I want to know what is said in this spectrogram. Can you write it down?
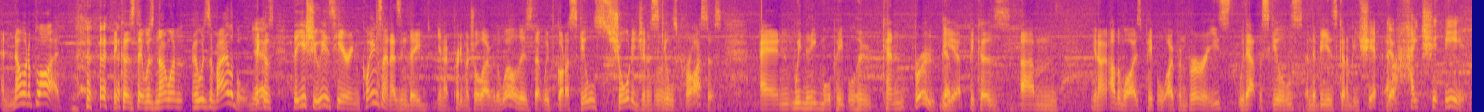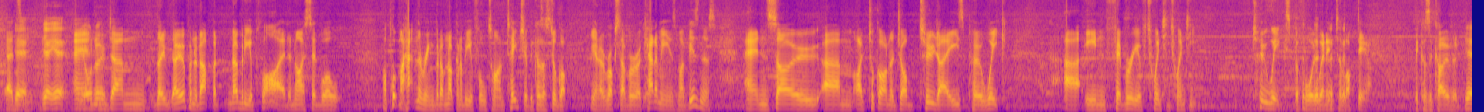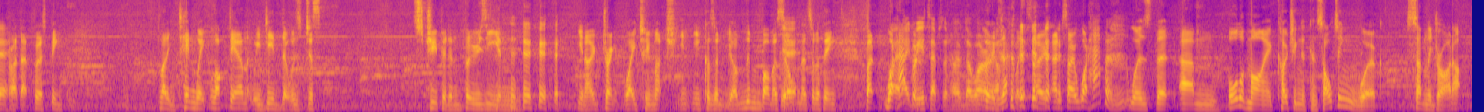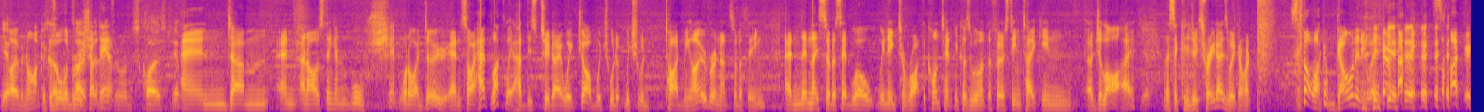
And no one applied because there was no one who was available. Yeah. Because the issue is here in Queensland, as indeed you know pretty much all over the world, is that we've got a skills shortage and a skills crisis, and we need more people who can brew Yep. beer because. Um, you know, otherwise people open breweries without the skills, and the beer's going to be shit. And Yep. I hate shit beer. Adzi. Yeah. Yeah. Yeah. We all do. And um, they, they opened it up, but nobody applied. And I said, well, I'll put my hat in the ring, but I'm not going to be a full time teacher because I still got, you know, Rockstar Brewer Academy as my business. And so um, I took on a job two days per week uh, in February of 2020, two weeks before we went into lockdown because of COVID. Yeah. Right, that first big bloody 10 week lockdown that we did that was just stupid and boozy and you know drank way too much because you know, I'm living by myself Yeah. and that sort of thing. But what I eight happened? beer taps at home. Don't Well, worry. exactly. So and so what happened was that um, all of my coaching and consulting work suddenly dried up Yep. overnight because, all the breweries shut down. Everyone's closed. Yep. And um, and and I was thinking, well, shit, what do I do? And so I had, luckily, I had this two-day a week job, which would which would tide me over and that sort of thing. And then they sort of said, well, we need to write the content because we want the first intake in uh, July. Yep. And they said, can you do three days a week? I went. "Pff, It's not like I'm going anywhere. right?" so,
